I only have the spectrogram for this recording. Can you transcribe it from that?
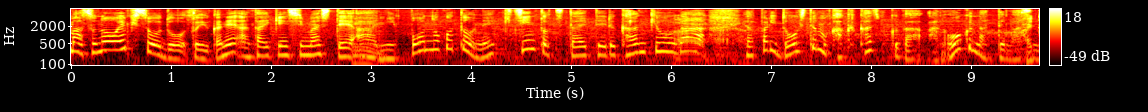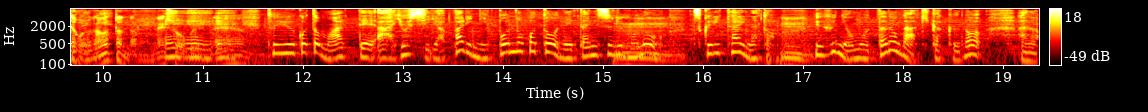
まあそのエピソードというかね体験しまして、うん、あ日本のことをねきちんと伝えている環境が、やっぱりどうしても核家族があの多くなってますので、ね、入ったことなかったんだろうね、勝負にね、えー、ということもあってあよしやっぱり日本のことをネタにするものを作りたいなというふうに思ったのが企画のあの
